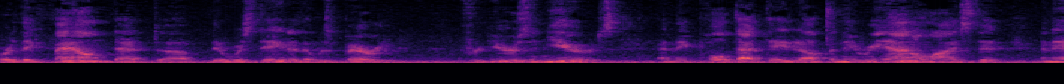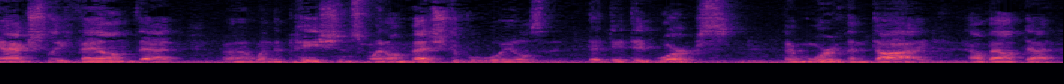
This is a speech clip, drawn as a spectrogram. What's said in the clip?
or they found that uh, there was data that was buried for years and years. And they pulled that data up and they reanalyzed it, and they actually found that uh, when the patients went on vegetable oils, that they did worse, that more of them died. How about that?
